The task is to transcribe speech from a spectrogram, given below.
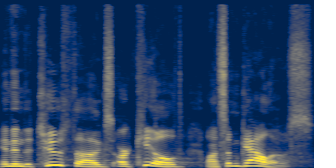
and then the two thugs are killed on some gallows.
